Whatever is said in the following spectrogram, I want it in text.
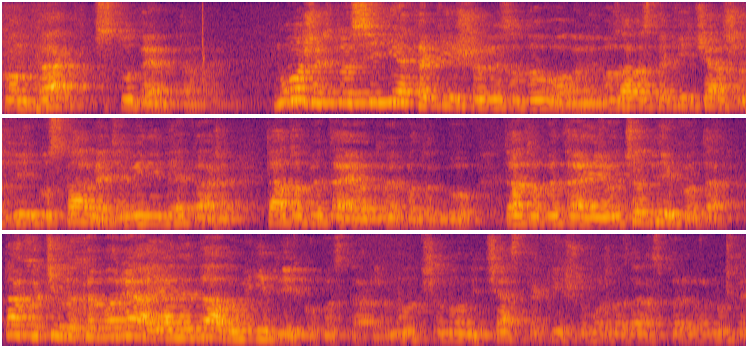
контакт з студентами. Може, хтось і є такий, що незадоволений, бо зараз такий час, що двійку ставлять, а він іде, каже, тато питає, от випадок був, тато питає його, що двійку? Та, та хотіли хабаря, я не дав, а мені двійку поставили. Ну, от, шановні, час такий, що можна зараз перевернути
